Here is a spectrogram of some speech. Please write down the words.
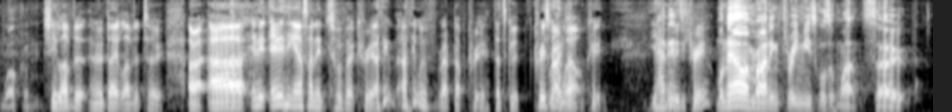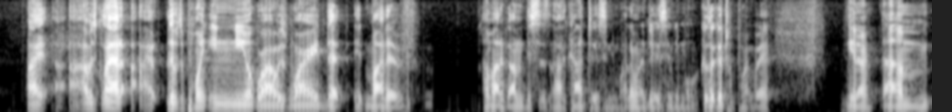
welcome. She loved it, and her date loved it too. All right. Uh, any, anything else I need to talk about career? I think I think we've wrapped up career. That's good. Career's going Right. well. You happy It with your career? Well, now I'm writing three musicals at once. So I I, was glad. I, there was a point in New York where I was worried that it might have. I might have gone. This is. I can't do this anymore. I don't want to do this anymore because I got to a point where, you know, um,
